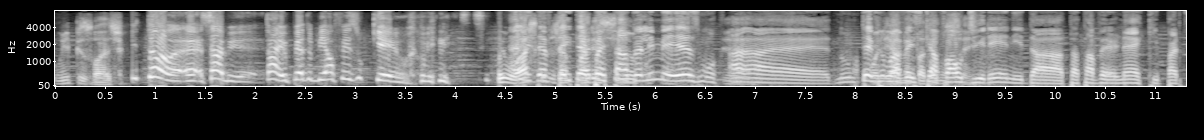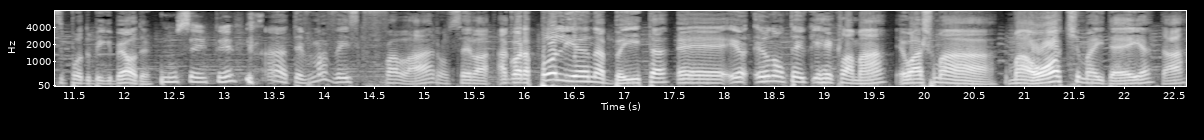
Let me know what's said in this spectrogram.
um episódio. Então, é, sabe? Tá, e o Pedro Bial fez o quê, o Vinícius? Eu ele acho que deve ele ter interpretado aparecia- ele mesmo. É. Ah, é, não A teve uma vez tá que a. Valdirene da Tata Werneck participou do Big Brother? Não sei, teve. Ah, teve uma vez que falaram, sei lá. Agora, Poliana Brita, é, eu, eu não tenho o que reclamar. Eu acho uma, uma ótima ideia, tá?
